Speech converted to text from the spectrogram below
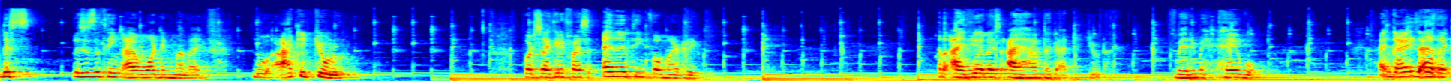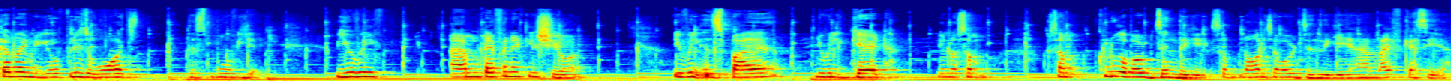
this this is the thing I want in my life no attitude for sacrifice anything for my dream and I realise I have that attitude मेरे में है वो। And guys I recommend you please watch this movie you will i am definitely sure you will inspire you will get you know some some clue about ज़िंदगी some knowledge about ज़िंदगी यार life कैसी है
